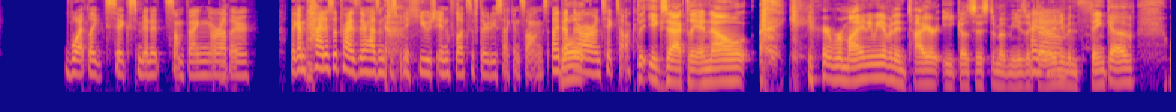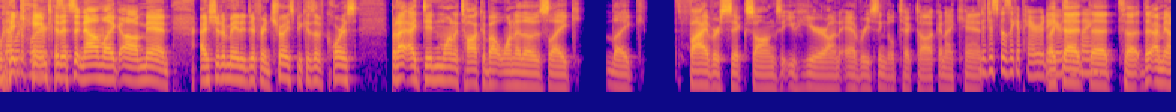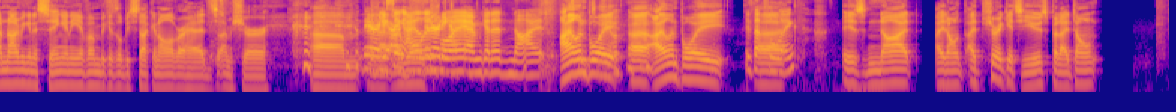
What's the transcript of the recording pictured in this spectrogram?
what, like six minutes something Mm. or other. Like, I'm kind of surprised there hasn't just been a huge influx of 30 second songs. I bet there are on TikTok. The- exactly. And now you're reminding me of an entire ecosystem of music I that I didn't even think of when That it came to this. And now I'm like, oh man, I should have made a different choice because, of course, but I, I didn't want to talk about one of those like, like, five or six songs that you hear on every single TikTok, and I can't it just feels like a parody like or that something. that uh, th- i mean i'm not even gonna sing any of them because they'll be stuck in all of our heads i'm sure um They and already you I are. sing Island Boy, happened. I'm gonna not. island boy uh island boy Is that uh, full length? is not i don't i'm sure it gets used but i don't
